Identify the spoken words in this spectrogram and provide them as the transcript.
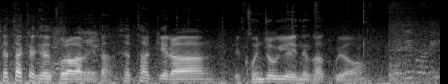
세탁기가 계속 돌아갑니다. 세탁기랑 이 건조기가 있는 것 같고요. Delivery?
